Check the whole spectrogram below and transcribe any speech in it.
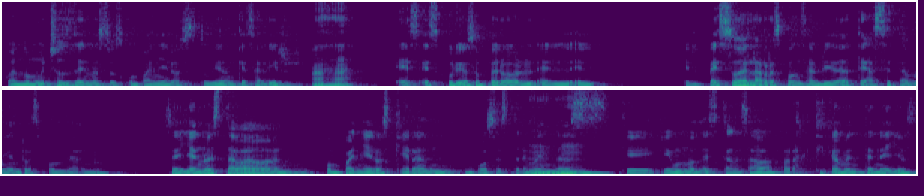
cuando muchos de nuestros compañeros tuvieron que salir, Ajá. es, es curioso, pero el, el- el- el peso de la responsabilidad te hace también responder, ¿no? O sea, ya no estaban compañeros que eran voces tremendas, que, que uno descansaba prácticamente en ellos.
